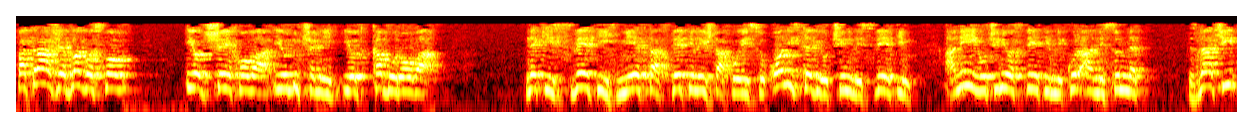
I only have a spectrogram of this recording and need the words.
Pa traže blagoslov i od šehova, i od učenih, i od kaburova, nekih svetih mjesta, svetilišta koji su oni sebi učinili svetim, a nije ih učinio svetim ni Kur'an ni sunnet. Znači,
